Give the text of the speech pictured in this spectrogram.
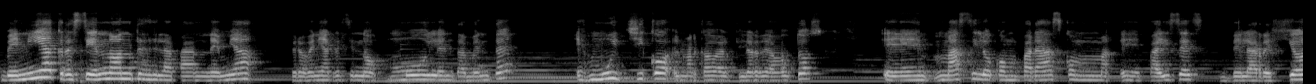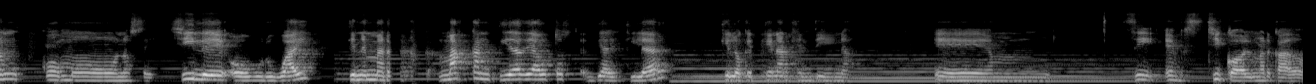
venía creciendo antes de la pandemia, pero venía creciendo muy lentamente. Es muy chico el mercado de alquiler de autos, eh, más si lo comparás con eh, países de la región como, no sé, Chile o Uruguay, tienen más cantidad de autos de alquiler que lo que tiene Argentina. Em, sí, es chico el mercado.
